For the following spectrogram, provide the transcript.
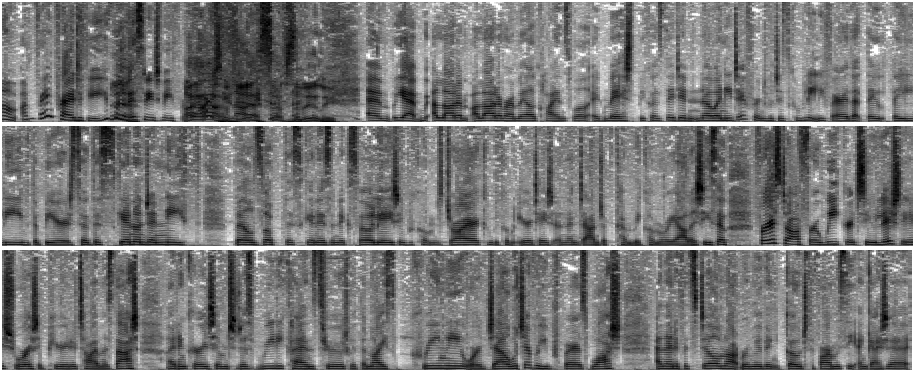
Oh, I'm very proud of you. You've been listening to me for I far have, too long. yes, absolutely. Um, but yeah, a lot of a lot of our male clients will admit because they didn't know any different, which is completely fair that they, they leave the beard. So the skin underneath builds up. The skin isn't exfoliated, becomes drier, can become irritated, and then dandruff can become a reality. So first off, for a week or two, literally as short a period of time as that, I'd encourage him to just really cleanse through it with a nice creamy or gel, whichever he prefers, wash. And then if it's still not removing, go to the pharmacy and get a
